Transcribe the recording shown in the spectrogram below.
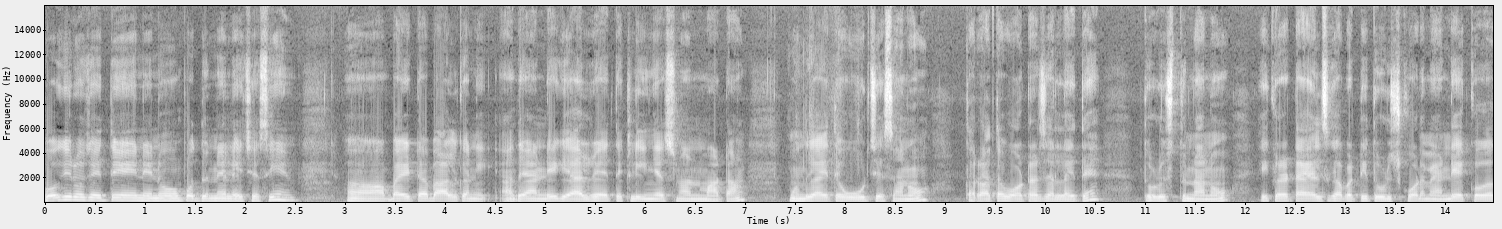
Bhogi రోజు అయితే నేను పొద్దున్నే లేచేసి బయట బాల్కనీ అదే అండి గ్యాలరీ అయితే క్లీన్ చేస్తున్నాను అనమాట ముందుగా అయితే ఊడ్చేసాను తర్వాత వాటర్ జల్ అయితే తుడుస్తున్నాను. ఇక్కడ టైల్స్ కాబట్టి తుడుచుకోవడమే అండి ఎక్కువగా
